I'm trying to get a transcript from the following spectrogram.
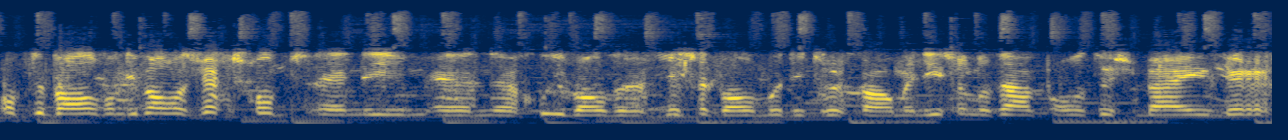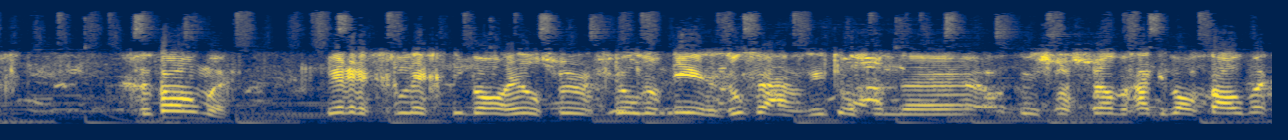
Op de bal, want die bal is weggeschopt. En die, een eh, goede bal, de wedstrijdbal, moet niet terugkomen. En die is inderdaad ondertussen bij Berg gekomen. Berg legt die bal heel zorgvuldig neer. Dat hoeft eigenlijk niet op een uh, kunstgrasveld. Dan gaat die bal komen.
